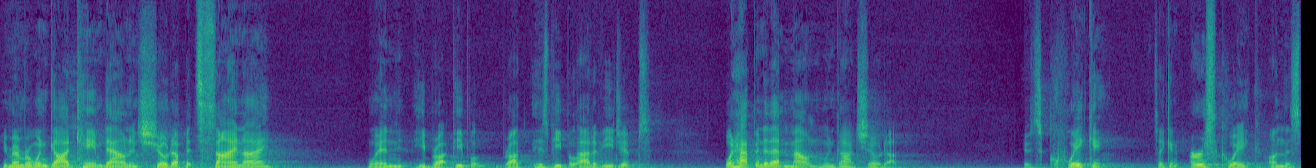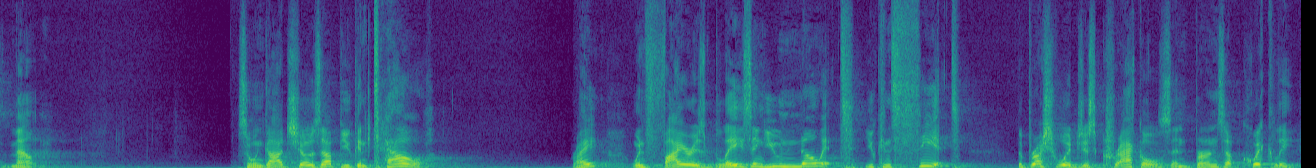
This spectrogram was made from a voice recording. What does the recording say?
You remember when God came down and showed up at Sinai when he brought, people, brought his people out of Egypt? What happened to that mountain when God showed up? It's quaking. It's like an earthquake on this mountain. So when God shows up, you can tell, right? When fire is blazing, you know it, you can see it. The brushwood just crackles and burns up quickly.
